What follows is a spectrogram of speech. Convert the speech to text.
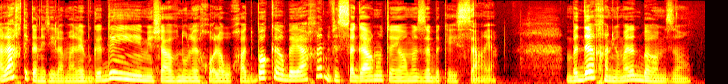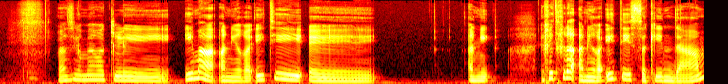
הלכתי, קניתי לה מלא בגדים, ישבנו לאכול ארוחת בוקר ביחד, וסגרנו את היום הזה בקיסריה. בדרך אני עומדת ברמזור, ואז היא אומרת לי, אמא, אני ראיתי, אה, אני, איך התחילה? אני ראיתי סכין דם,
